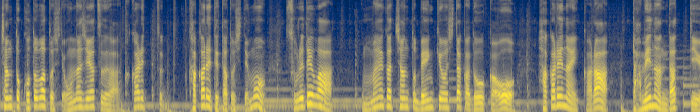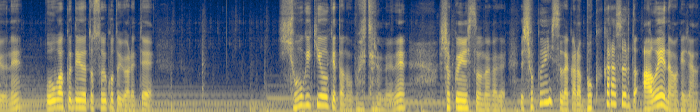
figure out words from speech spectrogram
ちゃんと言葉として同じやつが書かれて書かれてたとしてもそれではお前がちゃんと勉強したかどうかを測れないからダメなんだっていうね大枠で言うとそういうこと言われて衝撃を受けたの覚えてるんだよね。職員室の中で。で職員室だから僕からするとアウェーなわけじゃん。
